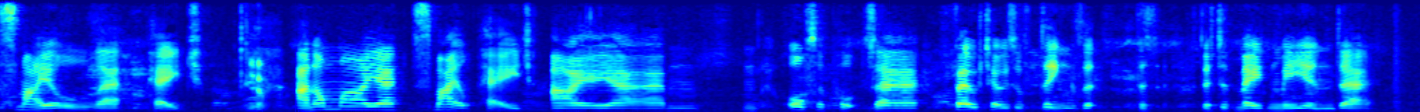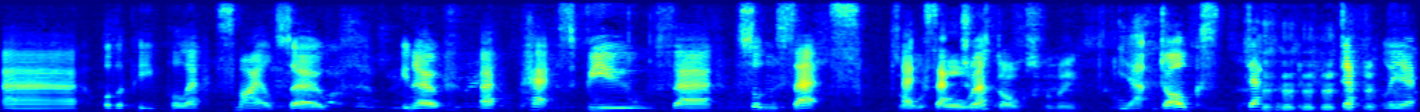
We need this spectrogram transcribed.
smile uh, page. Yep. And on my uh, smile page, I um, also put uh, photos of things that, that that have made me and uh, uh, other people uh, smile. So, you know, uh, pets, views, uh, sunsets, etc. always dogs for me. Yeah, dogs, definitely, definitely, uh,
